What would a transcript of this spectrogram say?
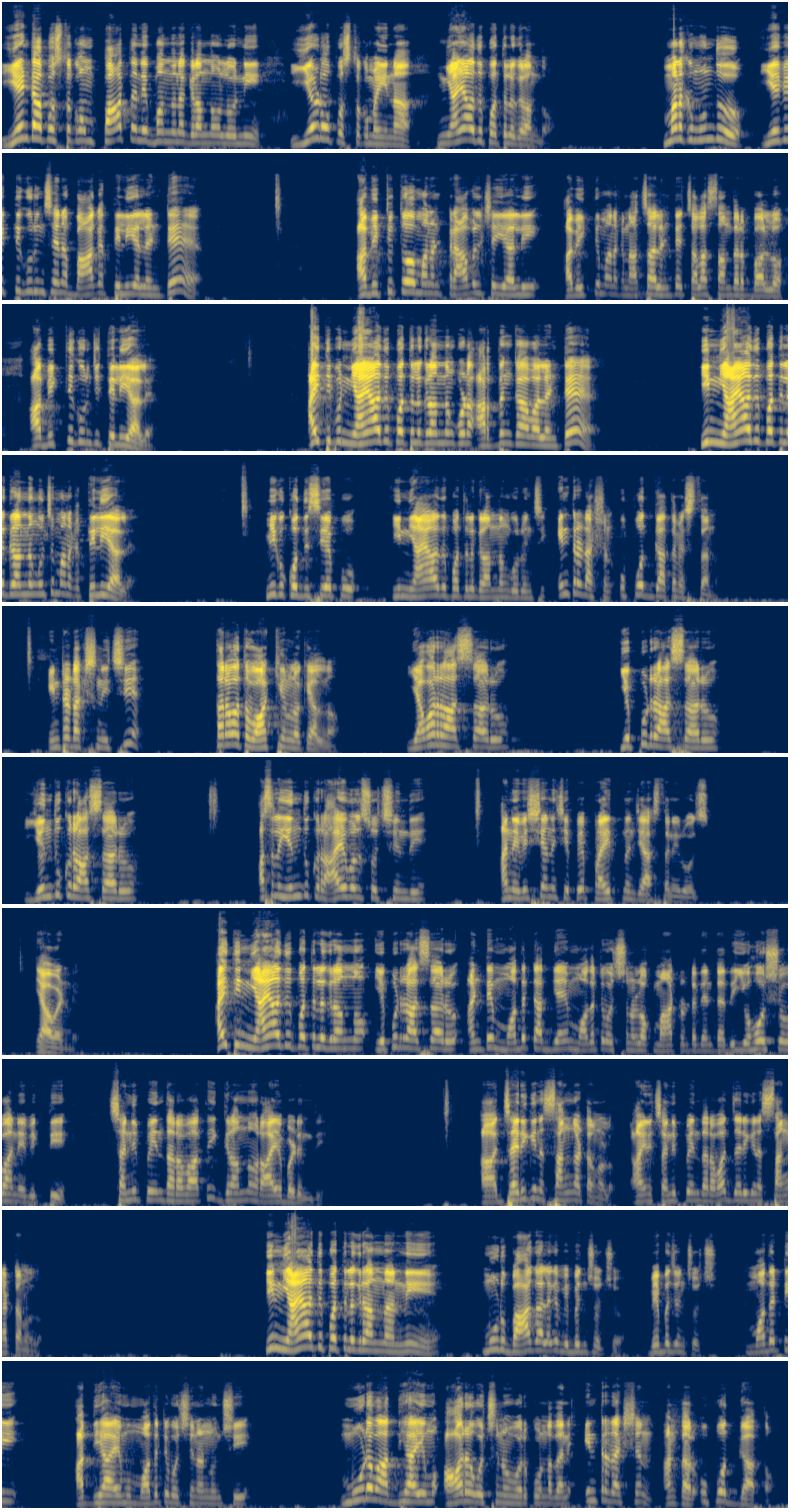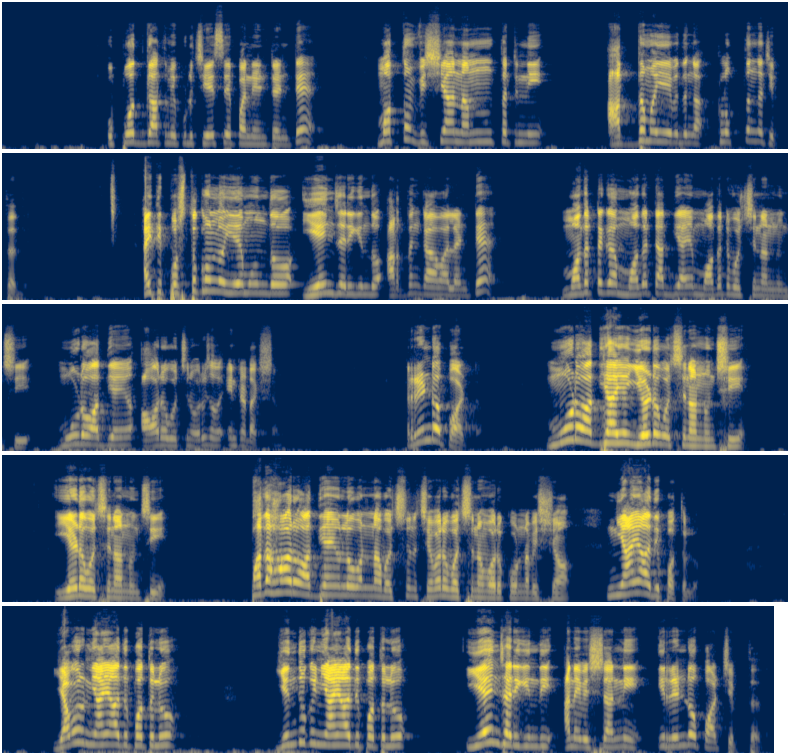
ఏంటి ఆ పుస్తకం? పాత నిబంధన గ్రంథంలోని ఏడో పుస్తకమైన న్యాయాధిపతుల గ్రంథం. మనకు ముందు ఏ వ్యక్తి గురించైనా బాగా తెలియాలంటే ఆ వ్యక్తితో మనం ట్రావెల్ చేయాలి ఆ వ్యక్తి మనకు నచ్చాలంటే చాలా సందర్భాల్లో ఆ వ్యక్తి గురించి తెలియాలి. అయితే ఇప్పుడు న్యాయాధిపతుల గ్రంథం కూడా అర్థం కావాలంటే ఈ న్యాయాధిపతుల గ్రంథం గురించి మనకు తెలియాలి. మీకు కొద్దిసేపు ఈ న్యాయాధిపతుల గ్రంథం గురించి ఇంట్రడక్షన్ ఉపోద్ఘాతం ఇస్తాను. ఇంట్రడక్షన్ ఇచ్చి తర్వాత వాక్యంలోకి వెళ్దాం. ఎవరు రాస్తారు? ఎప్పుడు రాస్తారు? ఎందుకు రాస్తారు? అసలు ఎందుకు రాయవలసి వచ్చింది? అనే విషయాన్ని చెప్పే ప్రయత్నం చేస్తాను ఈరోజు. యావండి. అయితే ఈ న్యాయాధిపతుల గ్రంథం ఎప్పుడు రాస్తారు? అంటే మొదటి అధ్యాయం మొదటి వచనంలో ఒక మాట ఉంటుంది అంటే అది యహోశువ అనే వ్యక్తి చనిపోయిన తర్వాత ఈ గ్రంథం రాయబడింది. ఆ జరిగిన సంఘటనలు ఆయన చనిపోయిన తర్వాత జరిగిన సంఘటనలు. ఈ న్యాయాధిపతుల గ్రంథాన్ని మూడు భాగాలుగా విభజించవచ్చు విభజించవచ్చు. మొదటి అధ్యాయము మొదటి వచనం నుంచి మూడవ అధ్యాయము ఆరో వచనం వరకు ఉన్నదాన్ని ఇంట్రడక్షన్ అంటారు ఉపోద్ఘాతం. ఉపోద్ఘాతం ఇప్పుడు చేసే పని ఏంటంటే మొత్తం విషయాన్నంతటిని అర్థమయ్యే విధంగా క్లుప్తంగా చెప్తుంది. అయితే పుస్తకంలో ఏముందో ఏం జరిగిందో అర్థం కావాలంటే మొదటగా మొదటి అధ్యాయం మొదటి వచ్చిన నుంచి మూడో అధ్యాయం ఆరో వచ్చిన వరకు ఇంట్రడక్షన్ రెండో పార్ట్ మూడో అధ్యాయం ఏడో వచ్చిన నుంచి ఏడో వచ్చిన నుంచి పదహారో అధ్యాయంలో ఉన్న వచ్చిన చివరి వచ్చిన వరకు ఉన్న విషయం న్యాయాధిపతులు. ఎవరు న్యాయాధిపతులు? ఎందుకు న్యాయాధిపతులు? ఏం జరిగింది అనే విషయాన్ని ఈ రెండో పార్ట్ చెప్తుంది.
